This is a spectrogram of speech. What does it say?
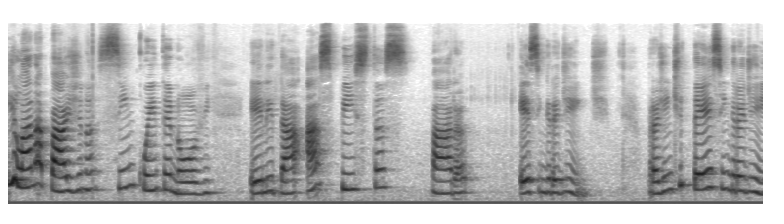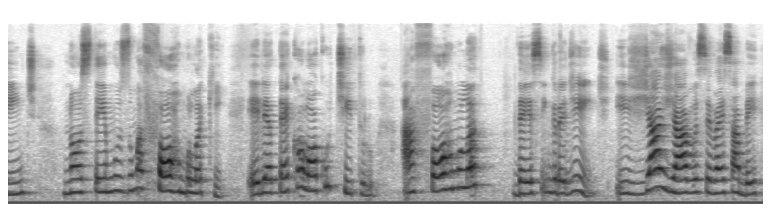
E lá na página 59, ele dá as pistas para esse ingrediente. Para a gente ter esse ingrediente, nós temos uma fórmula aqui. Ele até coloca o título, a fórmula desse ingrediente. E já já você vai saber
